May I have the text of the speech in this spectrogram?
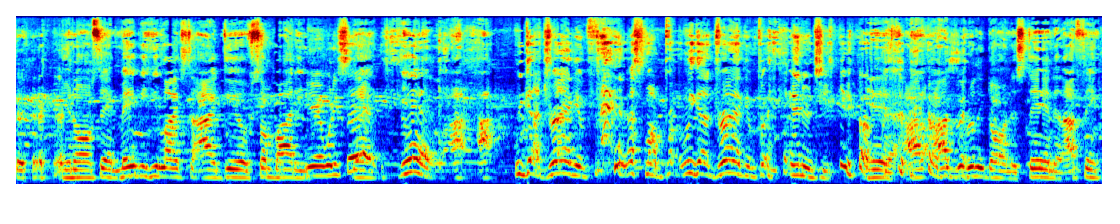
you know what I'm saying? Maybe he likes the idea of somebody. Yeah, what he said. that- yeah, I, we got dragon. that's my. We got dragon energy. Yeah, I, I really don't understand it. I think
